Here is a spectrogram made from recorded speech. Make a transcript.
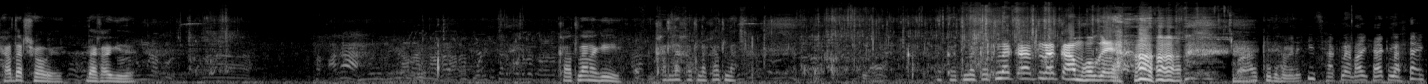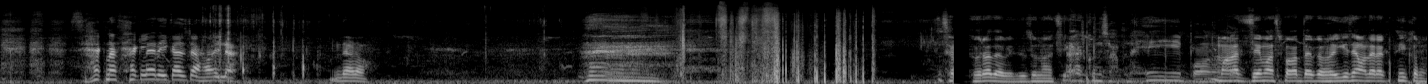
সাত, আটশো হবে, দেখা গিয়ে। কাতলা নাকি? কাতলা কাতলা কাতলা। কাতলা কাতলা কাতলা কাম হো গয়া। খেতে হবে? না কি ছাক না ভাই ফ্যাক না ভাই ছাক না থাকলে আর এই কাজটা হয় না। দাঁড়াও। ধরা যাবে দুজন আছে। আর কোনো চাপ না হে মাছ যে মাছ পাওয়ার দরকার হয়ে গেছে আমাদের কি করো।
